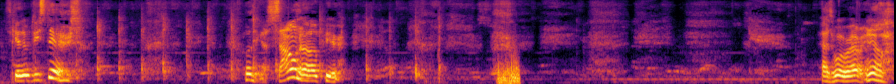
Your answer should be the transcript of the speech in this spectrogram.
Let's get up these stairs. Oh, they got sauna up here. That's where we're at right now.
